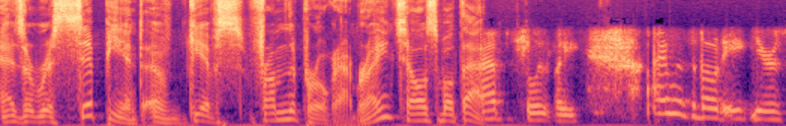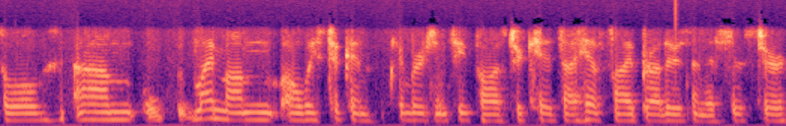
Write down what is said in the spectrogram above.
as a recipient of gifts from the program, right? Tell us about that. Absolutely. I was about eight years old. Um, my mom always took in emergency foster kids. I have five brothers and a sister,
